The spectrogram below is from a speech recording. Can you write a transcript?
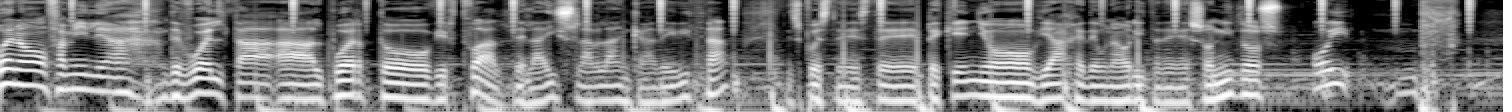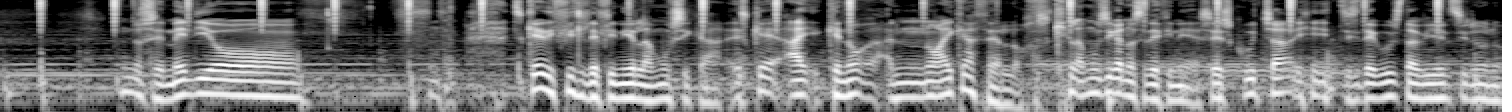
Bueno, familia, de vuelta al puerto virtual de la Isla Blanca de Ibiza, después de este pequeño viaje de una horita de sonidos. Hoy, no sé, medio... Es que es difícil definir la música. Es que, hay, que no, no hay que hacerlo. Es que la música no se define. Se escucha y si te gusta bien, si no, no.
